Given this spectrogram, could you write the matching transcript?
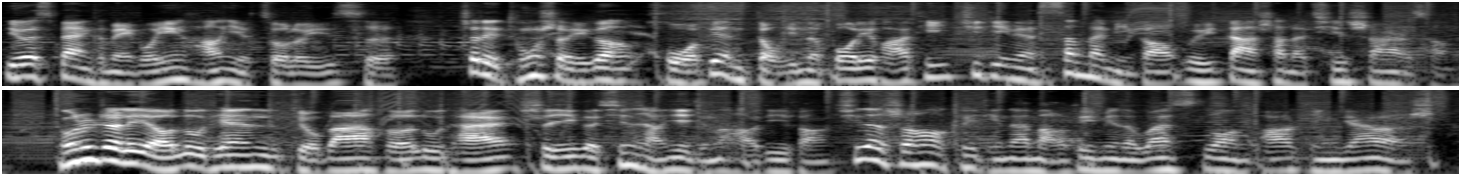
U.S. Bank 美国银行也坐落于此。这里同时有一个火遍抖音的玻璃滑梯，距地面三百米高，位于大厦的七十二层。同时，这里有露天酒吧和露台，是一个欣赏夜景的好地方。去的时候可以停在马路对面的 West Lawn Parking Garage。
